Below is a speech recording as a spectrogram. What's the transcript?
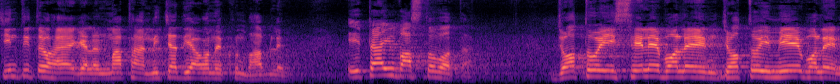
চিন্তিত হয়ে গেলেন, মাথা নিচা দিয়া অনেকক্ষণ ভাবলেন। এটাই বাস্তবতা। যতই ছেলে বলেন, যতই মেয়ে বলেন,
